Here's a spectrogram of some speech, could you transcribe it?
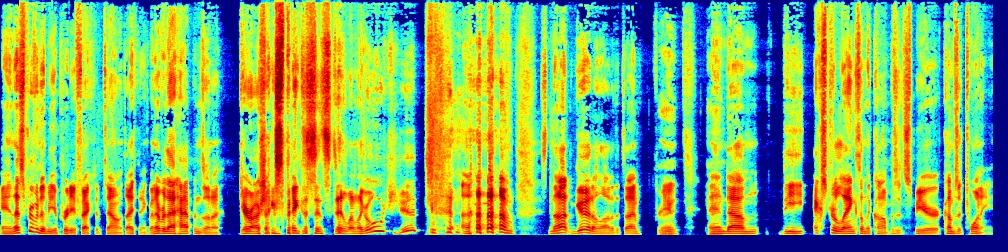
and that's proven to be a pretty effective talent. I think. Whenever that happens on a Garrosh, I expect to sit still. I'm like, oh shit. um, it's not good a lot of the time for you. Right. Right. And um, the extra length on the composite spear comes at 20,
